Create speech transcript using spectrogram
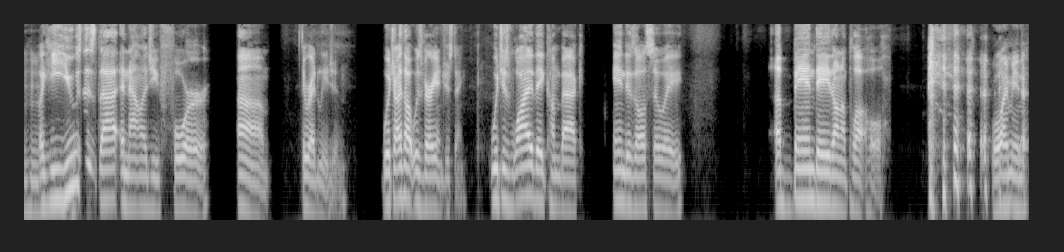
Mhm. Like he uses that analogy for um the Red Legion, which I thought was very interesting. Which is why they come back and is also a a band-aid on a plot hole. well, I mean,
